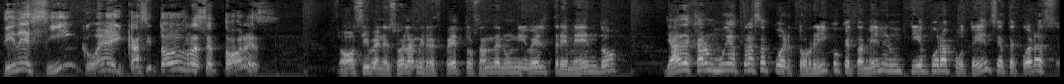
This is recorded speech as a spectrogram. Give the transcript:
tiene cinco, ¿eh? Y casi todos receptores. No, sí, Venezuela, mis respetos, anda en un nivel tremendo. Ya dejaron muy atrás a Puerto Rico, que también en un tiempo era potencia, ¿te acuerdas?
